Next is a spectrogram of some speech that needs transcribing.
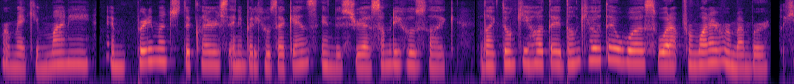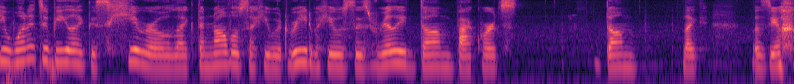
we're making money, and pretty much declares anybody who's against industry as somebody who's like, like Don Quixote. Don Quixote was what, from what I remember, he wanted to be like this hero, like the novels that he would read, but he was this really dumb, backwards, dumb, like that's the only,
